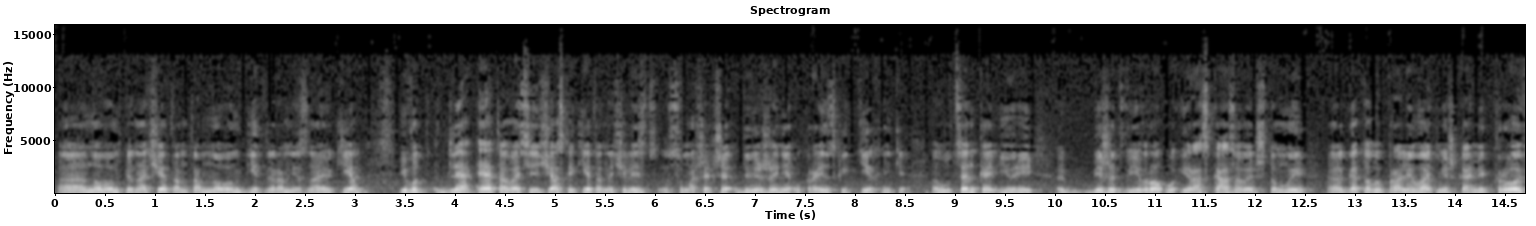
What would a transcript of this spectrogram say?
э, новым Пиночетом, там, новым Гитлером, не знаю кем. И вот для этого сейчас какие-то начались сумасшедшие движения украинской техники. Луценко Юрий э, бежит в Европу и рассказывает, что мы готовы проливать мешками кровь,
